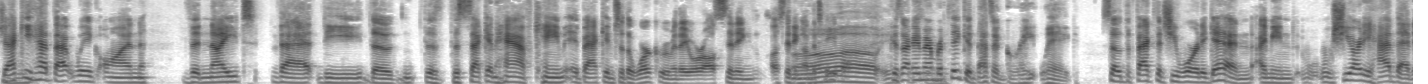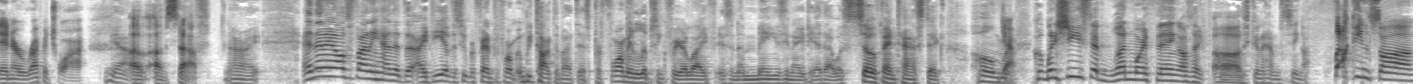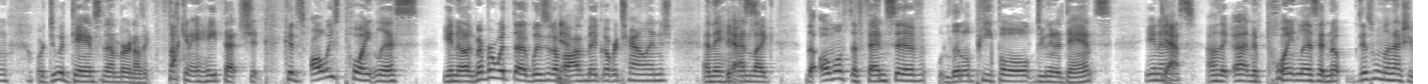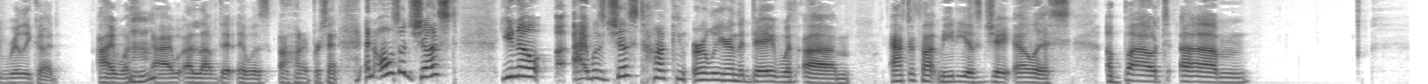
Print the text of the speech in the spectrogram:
Jackie Mm-hmm. had that wig on the night that the the the, the second half came back into the workroom and they were all sitting uh, sitting on the Oh, table. Because I remember thinking that's a great wig. So the fact that she wore it again, I mean, she already had that in her repertoire Yeah. of, of stuff. All right. And then I also finally had that the idea of the superfan performing. We talked about this. Performing lip sync for your life is an amazing idea. That was so fantastic. Home run. When she said one more thing, I was like, oh, she's gonna have him sing a fucking song or do a dance number, and I was like, fucking, I hate that shit because it's always pointless. You know, like, remember with the Wizard of Yeah. Oz makeover challenge, and they had Yes. like the almost offensive little people doing a dance. You know, Yes. I was like, uh, and pointless. And no, this one was actually really good. I was, Mm-hmm. I, I loved it. It was hundred percent. And also, just you know, I- was just talking earlier in the day with um, Afterthought Media's Jay Ellis about um,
